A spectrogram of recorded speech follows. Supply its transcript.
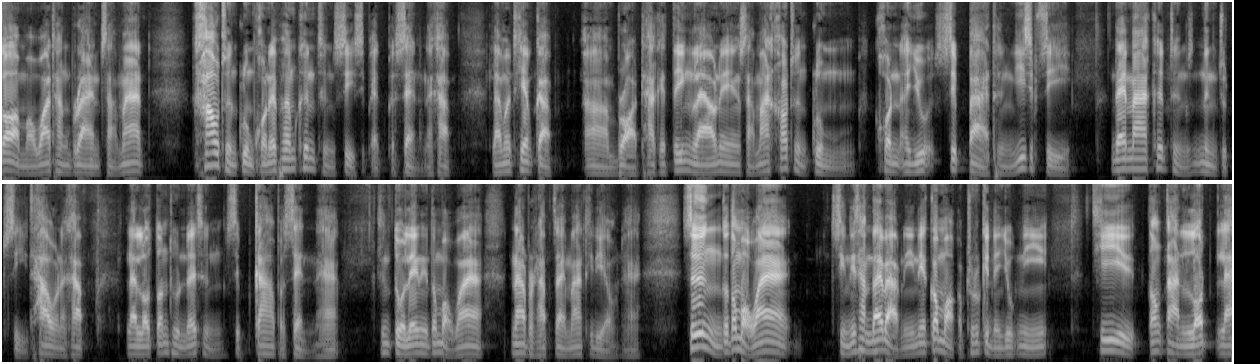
ก็ออกมาว่าทางแบรนด์สามารถเข้าถึงกลุ่มคนได้เพิ่มขึ้นถึง 41%นะครับ และเมื่อเทียบกับ broad targeting แล้วเนี่ยยังสามารถเข้าถึงกลุ่มคนอายุ 18 ถึง 24 ได้มากขึ้นถึง 1.4 เท่านะครับ และลดต้นทุนได้ถึง 19%นะฮะ ซึ่งตัวเลขนี้ต้องบอกว่าน่าประทับใจมากทีเดียวนะฮะซึ่งก็ต้องบอกว่าสิ่งที่ทำได้แบบนี้เนี่ยก็เหมาะกับธุรกิจในยุคนี้ ที่ต้องการลดและ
